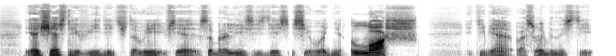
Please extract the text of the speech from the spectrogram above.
— я счастлив видеть, что вы все собрались здесь сегодня. — Ложь! Тебя в особенности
